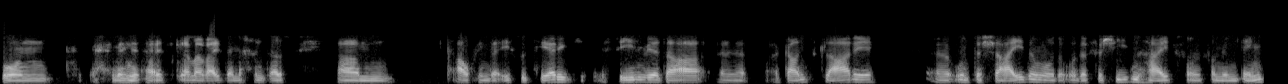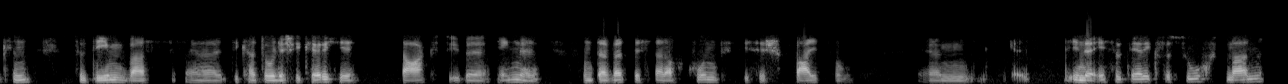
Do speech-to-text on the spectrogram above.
Und wenn ich da jetzt gleich mal weitermachen darf, ähm, auch in der Esoterik sehen wir da äh, eine ganz klare äh, Unterscheidung oder, oder Verschiedenheit von, von dem Denken zu dem, was äh, die katholische Kirche sagt über Engel. Und da wird es dann auch kund, diese Spaltung. Ähm, in der Esoterik versucht man,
